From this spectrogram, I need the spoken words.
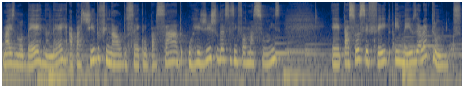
mais moderna, né, a partir do final do século passado, o registro dessas informações é, passou a ser feito em meios eletrônicos,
